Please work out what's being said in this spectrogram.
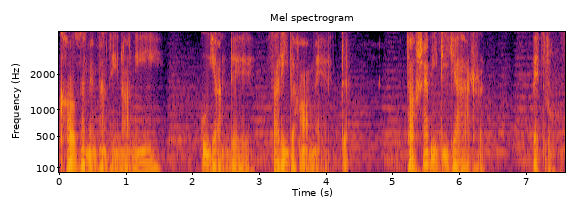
کازم مزینانی گوینده فرید حامد. تا شبی دیگر بدرود.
